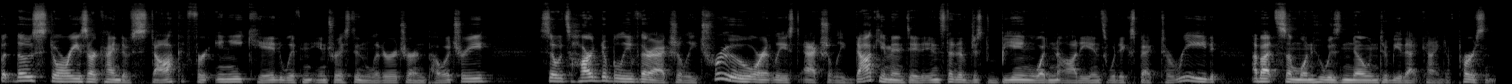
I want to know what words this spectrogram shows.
but those stories are kind of stock for any kid with an interest in literature and poetry, so it's hard to believe they're actually true, or at least actually documented, instead of just being what an audience would expect to read about someone who is known to be that kind of person.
